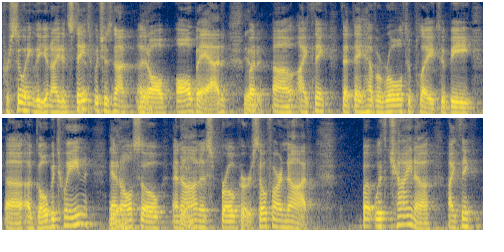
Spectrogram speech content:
pursuing the United States, yeah. which is not at all all bad. But uh, I think that they have a role to play to be a go-between and also an honest broker. So far, not. But with China, I think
